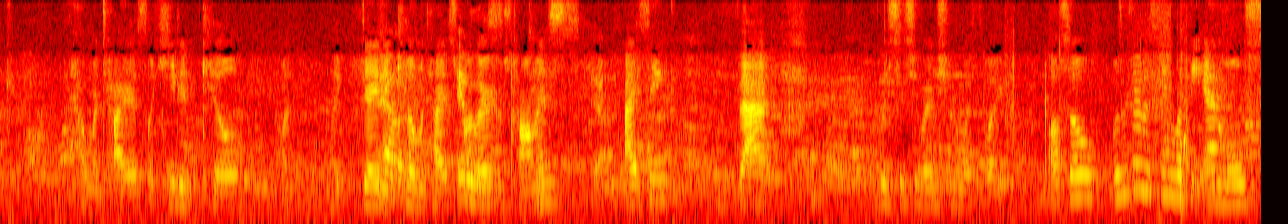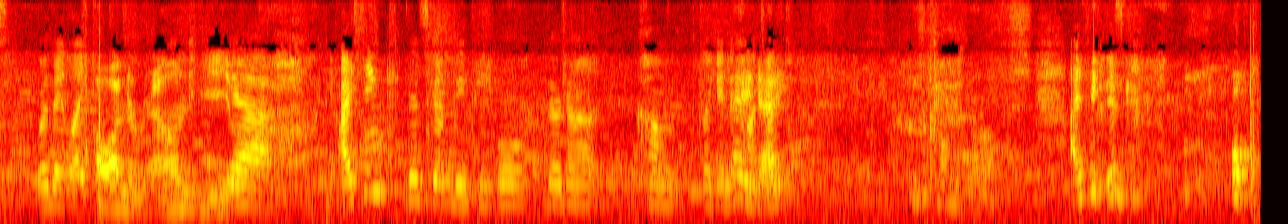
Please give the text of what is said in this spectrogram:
how Metias like he didn't kill, like, like Day didn't Yeah, kill Metias' brother. was- it was Thomas. Yeah. I think that the situation with like also wasn't there the thing about the animals where they like Oh, underground. yeah. yeah. I think there's gonna be people they're gonna come like into Hey, contact. Daddy. I think this gonna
